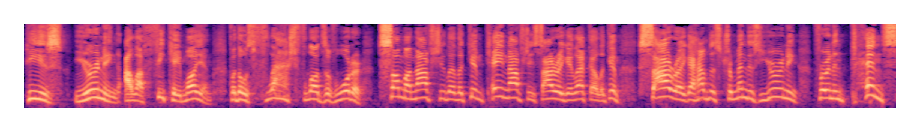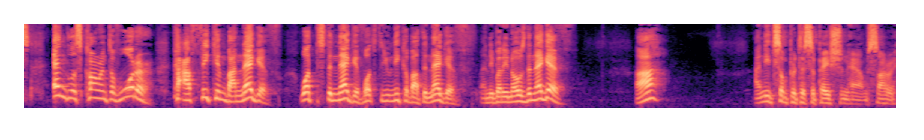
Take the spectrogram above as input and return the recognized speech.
He is yearning alafike moyim for those flash floods of water. Tsama nafshi lelekim, ke nafshi sareg eleka. Sareg, I have this tremendous yearning for an intense, endless current of water. Ka'afikim ba negev. What's the Negev? What's the unique about the Negev? Anybody knows the Negev? Huh? I need some participation here. I'm sorry.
